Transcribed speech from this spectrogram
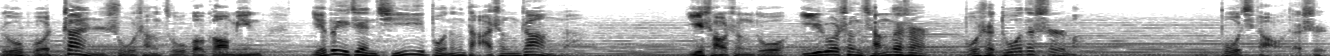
如果战术上足够高明，也未见其不能打胜仗啊！以少胜多、以弱胜强的事儿，不是多的是吗？不巧的是，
